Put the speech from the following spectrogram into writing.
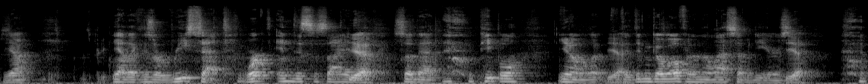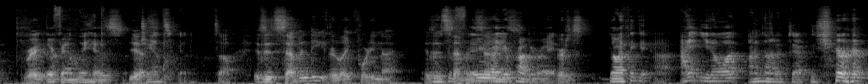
So Yeah. that's, that's pretty cool. Yeah, like there's a reset worked into society Yeah. so that people, you know, that Yeah. that didn't go well for them in the last 70 years. Yeah, right. Their family has Yes. a chance again. So, Is it seventy or like forty nine? Is it It's a- seven? yeah, you're probably right. Or no, I think, it, I, you know what? I'm not exactly sure.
